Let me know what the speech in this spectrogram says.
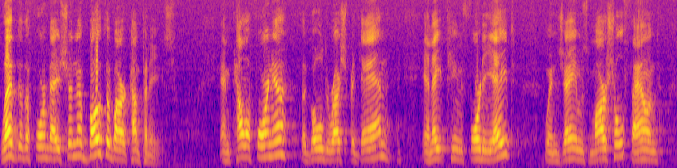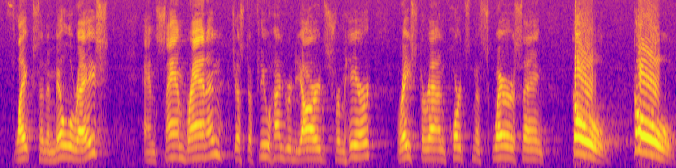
led to the formation of both of our companies. In California, the gold rush began In 1848, when James Marshall found flakes in a mill race, and Sam Brannan, just a few hundred yards from here, raced around Portsmouth Square saying, Gold, gold,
